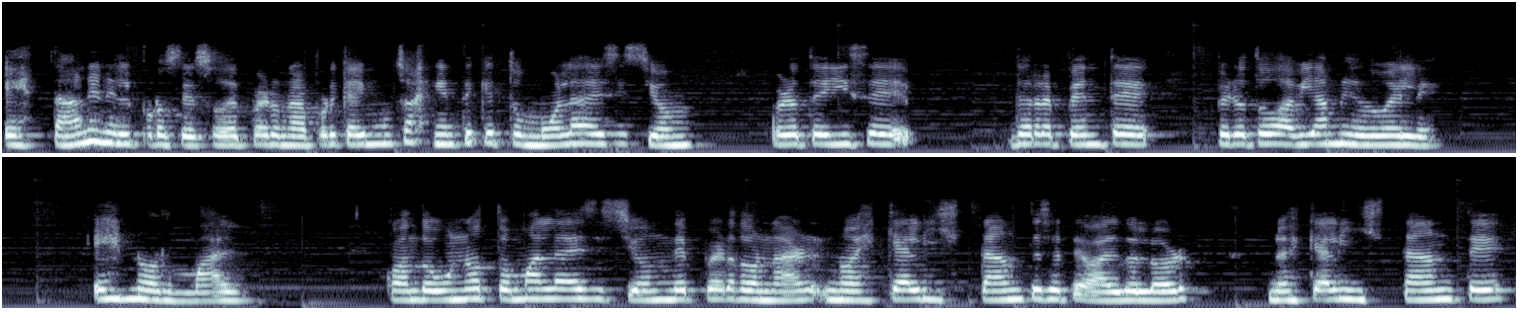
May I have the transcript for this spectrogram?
están en el proceso de perdonar, porque hay mucha gente que tomó la decisión, pero te dice de repente, pero todavía me duele. Es normal. Cuando uno toma la decisión de perdonar, no es que al instante se te va el dolor, no es que al instante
